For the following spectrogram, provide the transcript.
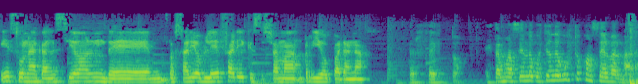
Es una canción de Rosario Blefari que se llama Río Paraná. Perfecto. Estamos haciendo cuestión de gustos con Selva Almada.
